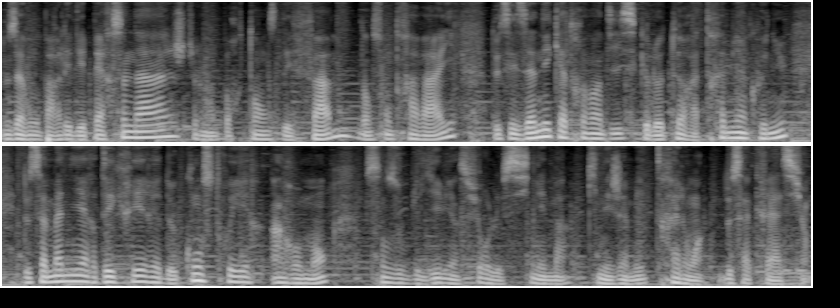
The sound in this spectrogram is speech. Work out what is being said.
Nous avons parlé des personnages, de l'importance des femmes dans son travail, de ces années 90 que l'auteur a très bien connues, de sa manière d'écrire et de construire un roman, sans oublier bien sûr le cinéma qui n'est jamais très loin de sa création.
